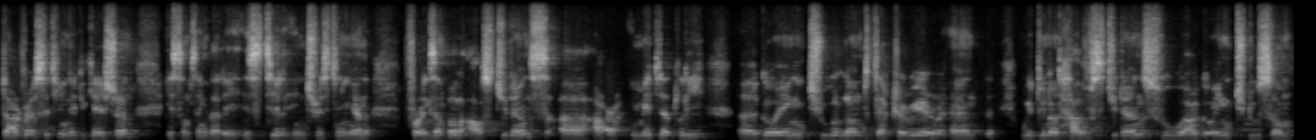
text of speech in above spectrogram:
diversity in education is something that is still interesting. And for example, our students uh, are immediately uh, going to launch their career, and we do not have students who are going to do some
